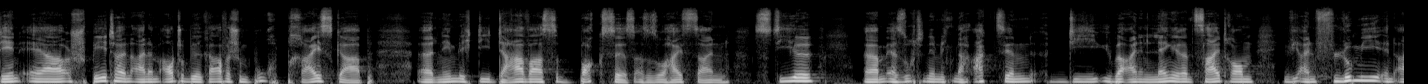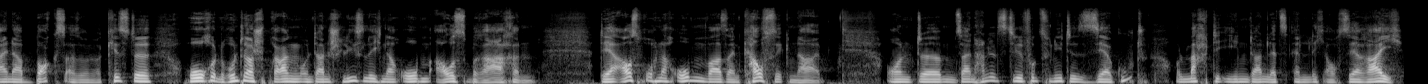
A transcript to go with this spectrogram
den er später in einem autobiografischen Buch preisgab, äh, nämlich die Davas Boxes, also so heißt sein Stil. Ähm, er suchte nämlich nach Aktien, die über einen längeren Zeitraum wie ein Flummi in einer Box, also einer Kiste, hoch und runter sprangen und dann schließlich nach oben ausbrachen. Der Ausbruch nach oben war sein Kaufsignal. Und ähm, sein Handelsstil funktionierte sehr gut und machte ihn dann letztendlich auch sehr reich.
